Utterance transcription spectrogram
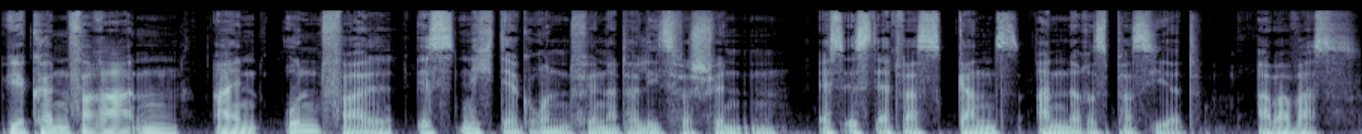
Wir können verraten, ein Unfall ist nicht der Grund für Nathalies Verschwinden. Es ist etwas ganz anderes passiert. Aber was?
